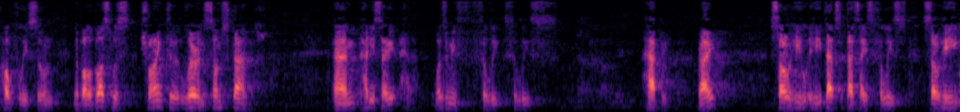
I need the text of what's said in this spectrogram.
hopefully soon. The balabas was trying to learn some Spanish. And how do you say, what does it mean, feliz? feliz? Happy, right? So he, he that's, that's how he's feliz. So he,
